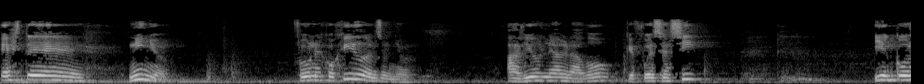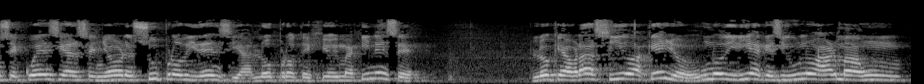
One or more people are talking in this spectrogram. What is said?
Este niño fue un escogido del Señor. A Dios le agradó que fuese así. Y en consecuencia el Señor en su providencia lo protegió. Imagínense lo que habrá sido aquello. Uno diría que si uno arma un,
